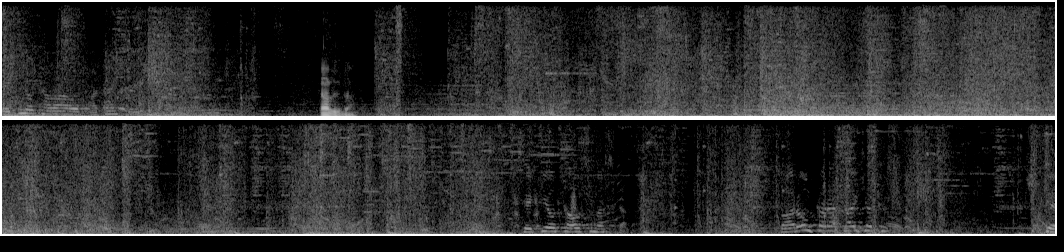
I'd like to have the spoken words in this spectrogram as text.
敵のタワーを破壊しましたなぜだしましたバロンから退却危険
